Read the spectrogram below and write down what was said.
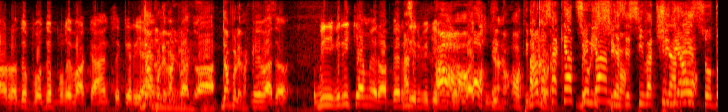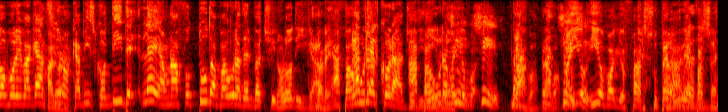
Allora, dopo, dopo le vacanze che rientro, Dopo le vacanze, vado a- dopo le vacanze. mi vado- vi, vi richiamerò per Ma- dirvi che Oh, mi sono vaccinato. ottimo, ottimo. Ma Allora, cosa cazzo benissimo. cambia se si vaccina Ci diamo- adesso dopo le vacanze? Io Allora. non capisco. Dite, lei ha una fottuta paura del vaccino, lo dica. Vabbè, ha paura, Abbia il coraggio ha di paura, dirlo. ma io vo- Sì, bravo, bravo. sì, ma io, sì. io voglio far superare a Pasquale,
